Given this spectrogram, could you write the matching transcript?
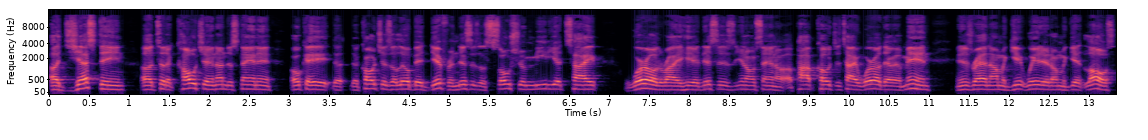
adjusting uh, to the culture and understanding, okay, the, the culture is a little bit different. This is a social media type world right here. This is, you know I'm saying, a, a, pop culture type world that I'm in. And it's rather I'm gonna get with it, I'm gonna get lost.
